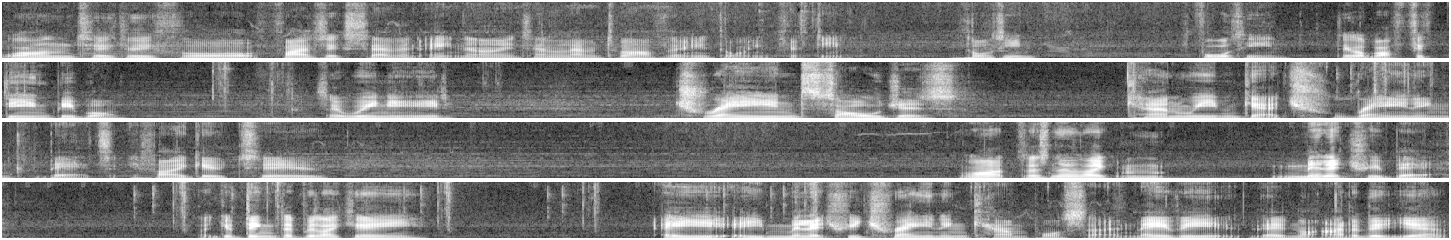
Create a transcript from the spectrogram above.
1, 2, 3, 4, 5, 6, 7, 8, 9, 10, 11, 12, 13, 14, 15. 14? 14. They've got about 15 people. So we need Trained soldiers. Can we even get a training bit if I go to... What? There's no, like, military bit. Like, you'd think there'd be, like, a... A, a military training camp or something. Maybe they've not added it yet.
